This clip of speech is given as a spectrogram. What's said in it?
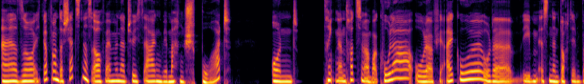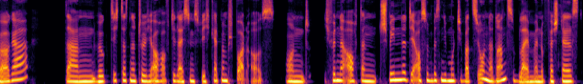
Also ich glaube, wir unterschätzen das auch, wenn wir natürlich sagen, wir machen Sport und trinken dann trotzdem aber Cola oder für Alkohol oder eben essen dann doch den Burger, dann wirkt sich das natürlich auch auf die Leistungsfähigkeit beim Sport aus. Und ich finde auch, dann schwindet dir auch so ein bisschen die Motivation, da dran zu bleiben, wenn du feststellst,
